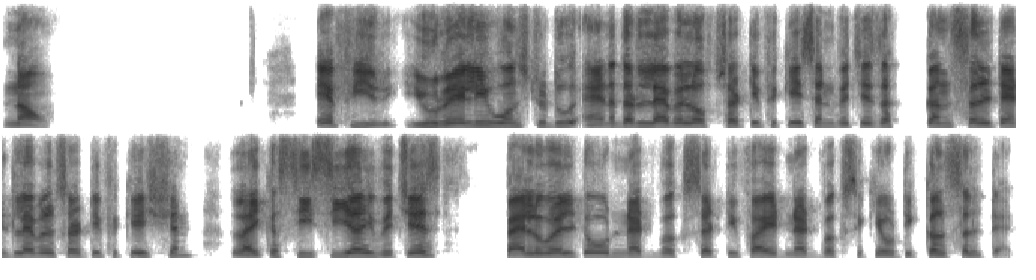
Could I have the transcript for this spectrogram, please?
Now, if you, you really wants to do another level of certification, which is a consultant level certification, like a CCI, which is Palo Alto Network Certified Network Security Consultant.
